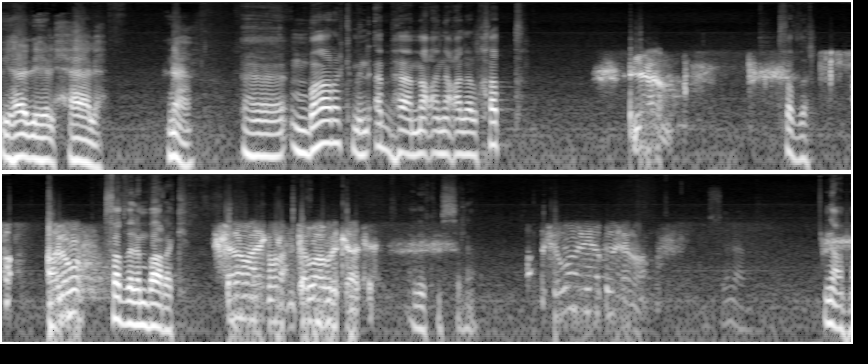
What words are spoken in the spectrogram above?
في هذه الحالة. نعم. آه مبارك من أبها معنا على الخط. نعم. تفضل. ألو؟ تفضل مبارك. السلام عليكم ورحمة الله وبركاته. عليكم السلام. سؤالي يا طويل العمر. نعم.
